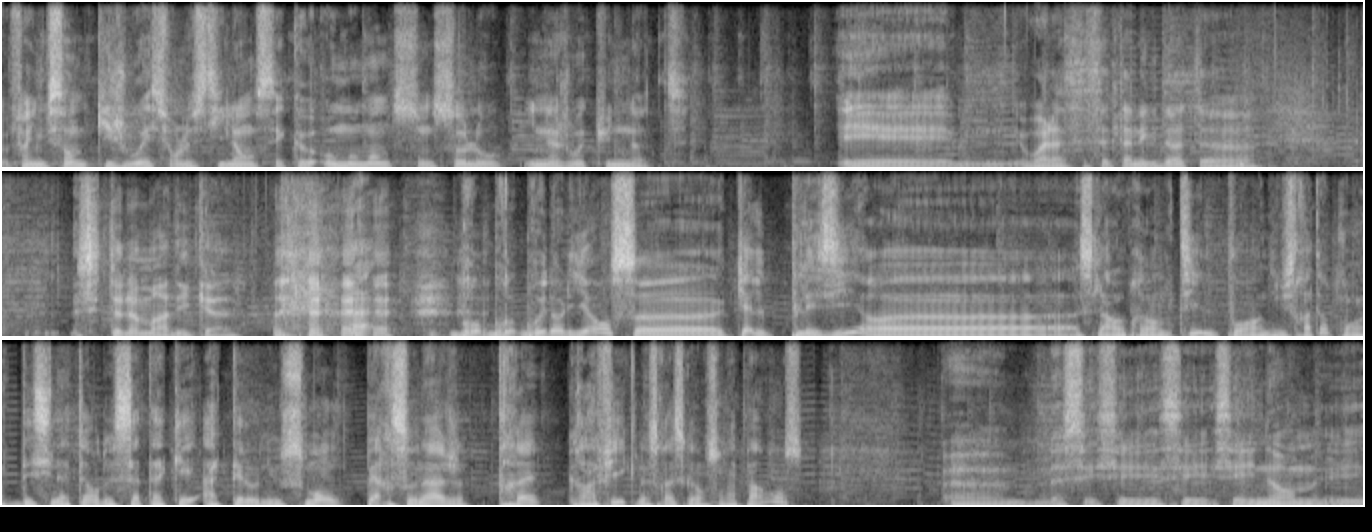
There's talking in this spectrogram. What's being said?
enfin, il me semble qu'il jouait sur le silence et qu'au moment de son solo, il n'a joué qu'une note. Et voilà, c'est cette anecdote. Euh, c'est un homme radical. Ah, Bruno Liance, euh, quel plaisir euh, cela représente-t-il pour un illustrateur, pour un dessinateur de s'attaquer à Thelonious Monk, personnage très graphique, ne serait-ce que dans son apparence? Euh, bah, c'est énorme et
